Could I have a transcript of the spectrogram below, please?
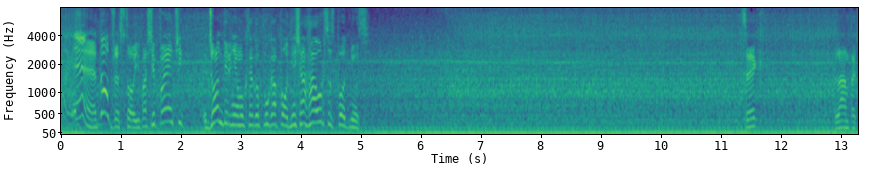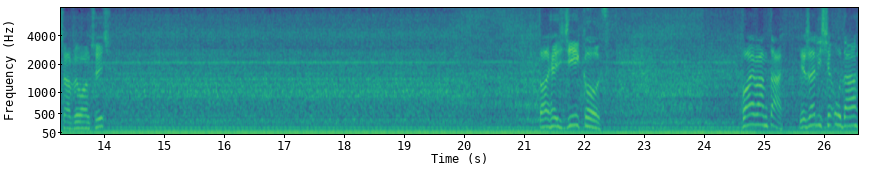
stoją. Nie, dobrze stoi. Właśnie powiem ci, John Deere nie mógł tego pługa podnieść, a Ursus podniósł. Cyk. Lampę trzeba wyłączyć. To jest dzikus. Powiem wam tak, jeżeli się uda,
